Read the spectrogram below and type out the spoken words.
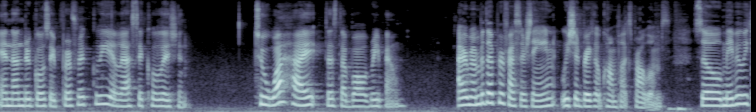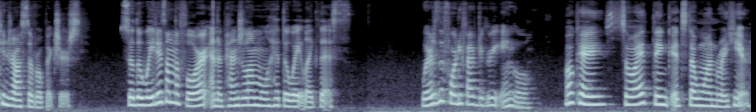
and undergoes a perfectly elastic collision. To what height does the ball rebound? I remember the professor saying we should break up complex problems, so maybe we can draw several pictures. So the weight is on the floor and a pendulum will hit the weight like this. Where's the 45 degree angle? Okay, so I think it's the one right here.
